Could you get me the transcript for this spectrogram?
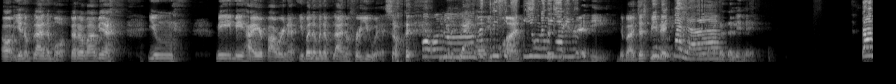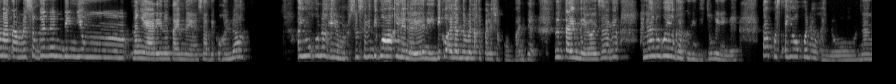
oh, yan ang plano mo. Pero mamaya, yung may may higher power na iba naman ang plano for you eh. So, Oo, you can no. plan all you want. 360 yung Just nangyari be na ready. Di ba? Just be Hindi ready. pala. Madadalin eh. Tama, tama. So, ganun din yung nangyari nung time na yun. Sabi ko, hala, ayoko ng Emerson. Sabi, hindi ko kakilala yan eh. Hindi ko alam na malaki pala siyang kumpanya. Nung time na yun. Sabi ko, hala, ano ko yung gagawin dito? Ganyan, ganyan. Tapos, ayoko ng ano, ng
